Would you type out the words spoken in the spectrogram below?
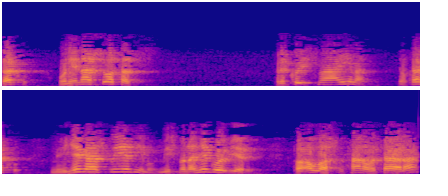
Tako? On je naš otac preko Ismaila. Je tako? Mi njega slijedimo. Mi smo na njegove vjeri. Pa Allah subhanahu wa ta'ala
